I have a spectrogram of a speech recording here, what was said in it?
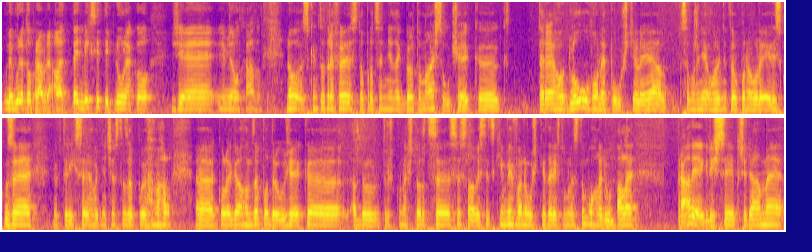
nebude to pravda, ale teď bych si typnul jako že, že měl odcházet. No, s kým to trefili stoprocentně, tak byl Tomáš Souček, kterého dlouho nepouštěli a samozřejmě ohledně toho panovaly i diskuze, do kterých se hodně často zapojoval eh, kolega Honza Podroužek eh, a byl trošku na štorce se slavistickými fanoušky tady v tomhle tom ohledu, hmm. ale právě když si přidáme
